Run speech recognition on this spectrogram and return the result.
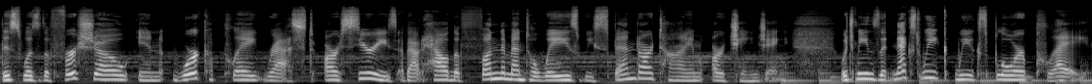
this was the first show in Work, Play, Rest, our series about how the fundamental ways we spend our time are changing. Which means that next week we explore play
